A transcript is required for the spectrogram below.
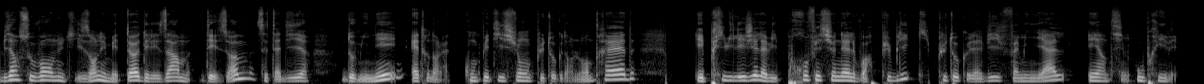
bien souvent en utilisant les méthodes et les armes des hommes, c'est-à-dire dominer, être dans la compétition plutôt que dans l'entraide, et privilégier la vie professionnelle voire publique plutôt que la vie familiale et intime ou privée.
